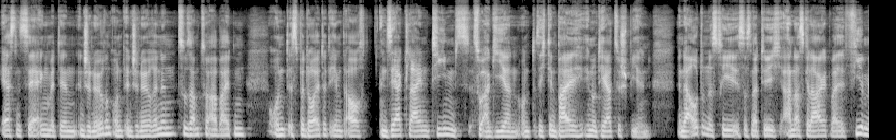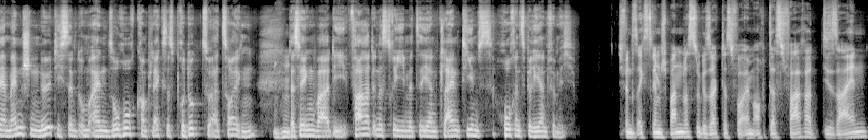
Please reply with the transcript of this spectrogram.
erstens sehr eng mit den Ingenieuren und Ingenieurinnen zusammenzuarbeiten und es bedeutet eben auch in sehr kleinen Teams zu agieren und sich den Ball hin und her zu spielen. In der Autoindustrie ist es natürlich anders gelagert, weil viel mehr Menschen nötig sind, um ein so hochkomplexes Produkt zu erzeugen. Mhm. Deswegen war die Fahrradindustrie mit ihren kleinen Teams hoch inspirierend für mich. Ich finde es extrem spannend, was du gesagt hast, vor allem auch das Fahrraddesign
